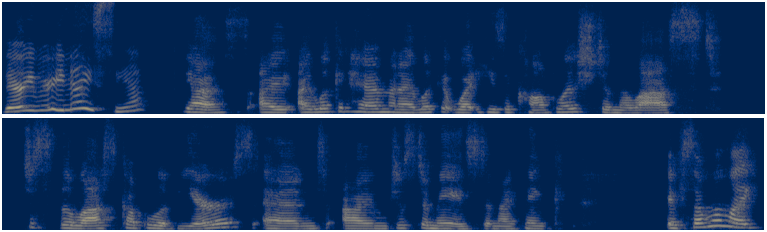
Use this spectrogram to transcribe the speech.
very, very nice. Yeah. Yes. I, I look at him and I look at what he's accomplished in the last just the last couple of years, and I'm just amazed. And I think if someone like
